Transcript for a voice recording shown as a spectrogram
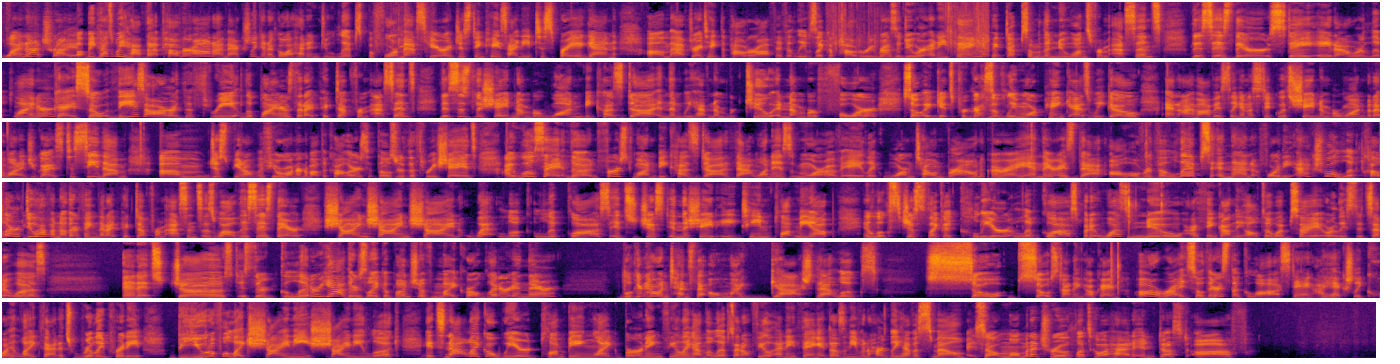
why not try it? But because we have that powder on, I'm actually gonna go ahead and do lips before mascara just in case I need to spray again um, after I take the powder off if it leaves like a powdery residue or anything. Picked up some of the new ones from Essence. This is their Stay 8 Hour Lip Liner. Okay, so these are the three lip liners that I picked up from Essence. This is the shade number one because duh, and then we have number two and number four. So it gets progressively more pink as we go. And I'm obviously gonna stick with shade number one, but I wanted you guys to see them um, just you know, if you were wondering about the colors, those are the three shades. I will say the first one, because duh, that one is more of a like warm tone brown. All right, and there is that all over the lips. And then for the actual lip color, I do have another thing that I picked up from Essence as well. This is their Shine, Shine, Shine Wet Look Lip Gloss. It's just in the shade 18 Plump Me Up. It looks just like a clear lip gloss, but it was new, I think, on the Ulta website, or at least it said it was and it's just, is there glitter? Yeah, there's like a bunch of micro glitter in there. Look at how intense that, oh my gosh, that looks so, so stunning. Okay. All right. So there's the gloss. Dang, I actually quite like that. It's really pretty, beautiful, like shiny, shiny look. It's not like a weird plumping, like burning feeling on the lips. I don't feel anything. It doesn't even hardly have a smell. So moment of truth. Let's go ahead and dust off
